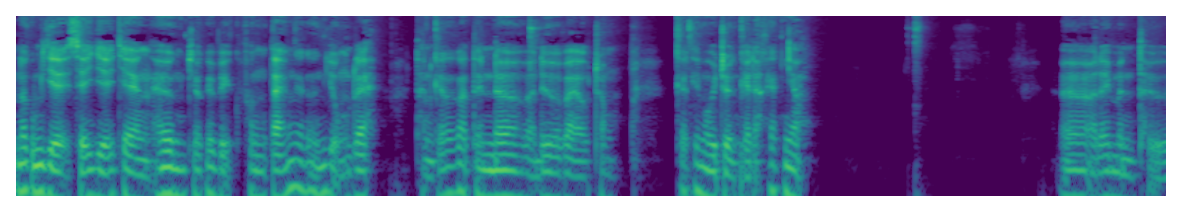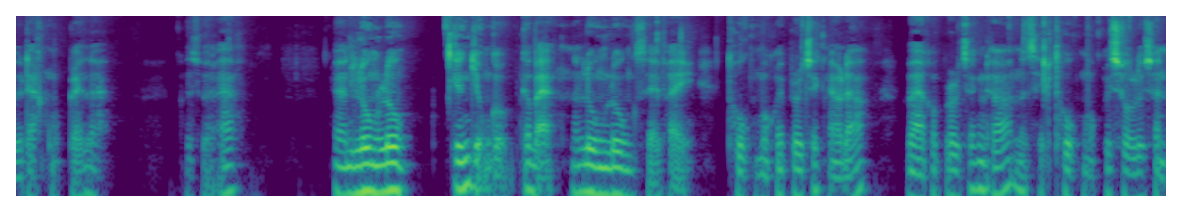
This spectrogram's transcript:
nó cũng dễ sẽ dễ dàng hơn cho cái việc phân tán các ứng dụng ra thành các container và đưa vào trong các cái môi trường cài đặt khác nhau. À, ở đây mình thử đặt một cái là console app. À, luôn luôn cái ứng dụng của các bạn nó luôn luôn sẽ phải thuộc một cái project nào đó và cái project đó nó sẽ thuộc một cái solution.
